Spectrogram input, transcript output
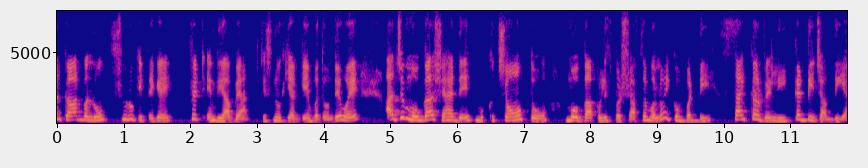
ਸਰਕਾਰ ਵੱਲੋਂ ਸ਼ੁਰੂ ਕੀਤੇ ਗਏ ਫਿਟ ਇੰਡੀਆ ਅਭਿਆਨ ਜਿਸ ਨੂੰ ਕਿ ਅੱਗੇ ਵਧਾਉਂਦੇ ਹੋਏ ਅੱਜ ਮੋਗਾ ਸ਼ਹਿਰ ਦੇ ਮੁੱਖ ਚੌਂਕ ਤੋਂ ਮੋਗਾ ਪੁਲਿਸ ਪ੍ਰਸ਼ਾਸਨ ਵੱਲੋਂ ਇੱਕ ਵੱਡੀ ਸਾਈਕਲ ਰੈਲੀ ਕੱਢੀ ਜਾਂਦੀ ਹੈ।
